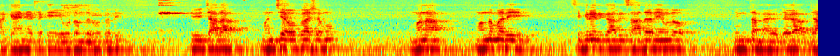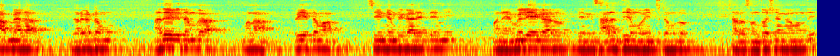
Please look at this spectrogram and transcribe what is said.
ఆ క్యాండిడేట్కి ఇవ్వడం జరుగుతుంది. ఇది చాలా మంచి అవకాశము. మన మందమరి సింగరేణి కాలేజ్ ఆధ్వర్యంలో ఇంత మె- జగ జాబ్ మేళా జరగటము. అదేవిధంగా మన ప్రియతమ సిఎండి గారైతేమి మన ఎమ్మెల్యే గారు దీనికి సారథ్యం వహించడంలో చాలా సంతోషంగా ఉంది.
